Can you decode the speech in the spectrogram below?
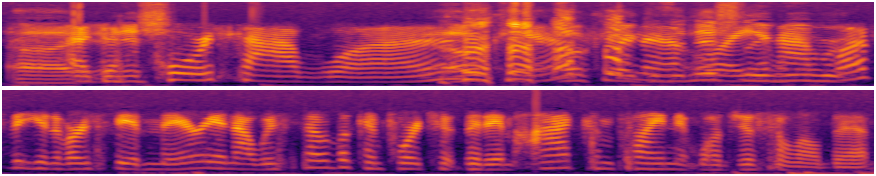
Uh, As of course I was. Okay, okay, initially and we I were- love the University of Mary, and I was so looking forward to it. But am I complaining? Well, just a little bit.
